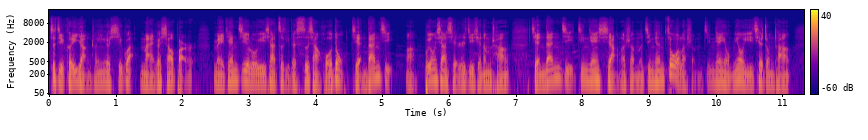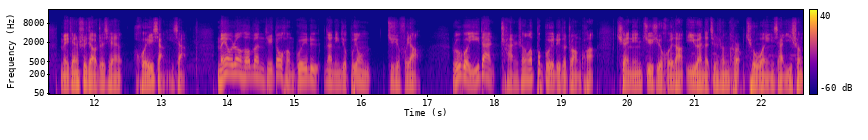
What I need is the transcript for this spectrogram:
自己可以养成一个习惯，买个小本儿，每天记录一下自己的思想活动，简单记啊，不用像写日记写那么长，简单记今天想了什么，今天做了什么，今天有没有一切正常。每天睡觉之前回想一下，没有任何问题，都很规律，那您就不用继续服药。如果一旦产生了不规律的状况，劝您继续回到医院的精神科去问一下医生。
